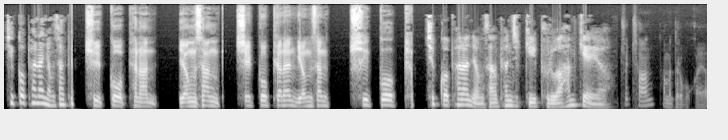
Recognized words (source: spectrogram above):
쉽고 편한 영상 편- 쉽고 편한 영상 쉽고 편한 영상 쉽고 편, 쉽고 편한 영상 편집기 브루와 함께해요. 추천 한번 들어볼까요?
